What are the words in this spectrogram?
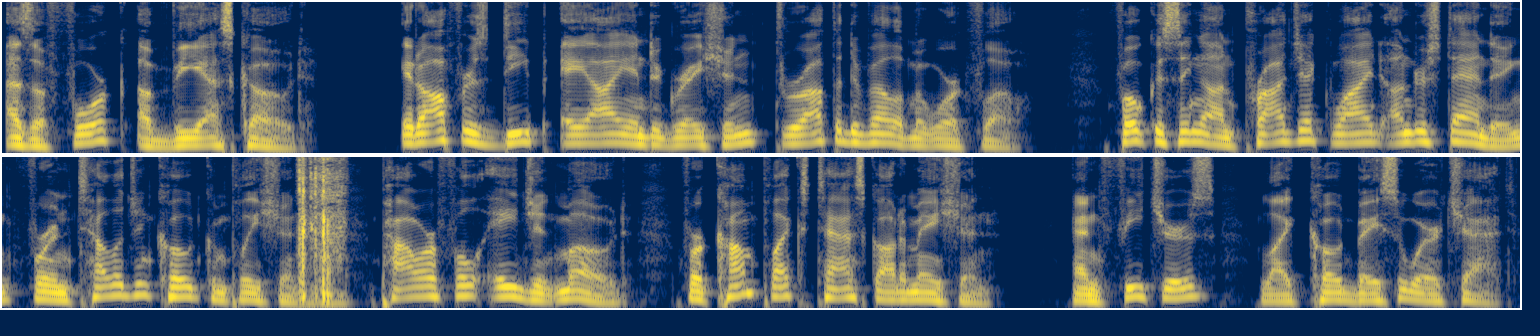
as a fork of VS Code. It offers deep AI integration throughout the development workflow, focusing on project-wide understanding for intelligent code completion, powerful agent mode for complex task automation, and features like Codebase Aware Chat.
